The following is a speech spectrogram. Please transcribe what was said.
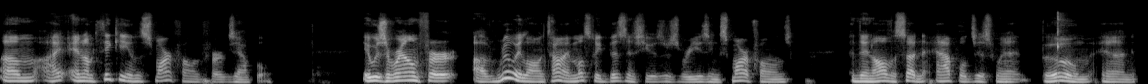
Um, I and I'm thinking of the smartphone, for example. It was around for a really long time. Mostly business users were using smartphones, and then all of a sudden, Apple just went boom, and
